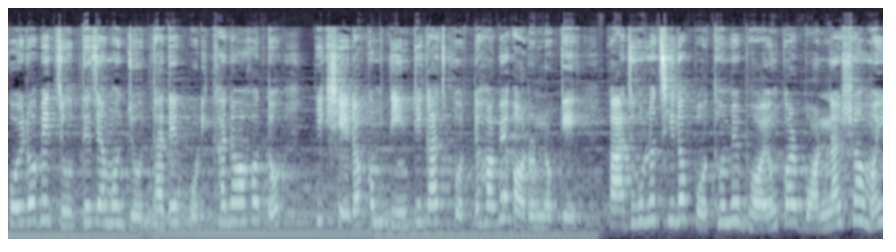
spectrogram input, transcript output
কৈরবের যুদ্ধে যেমন যোদ্ধাদের পরীক্ষা নেওয়া হতো, ঠিক সেরকম তিনটি কাজ করতে হবে অরণ্যকে। কাজগুলো ছিল প্রথমে ভয়ঙ্কর বন্যার সময়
